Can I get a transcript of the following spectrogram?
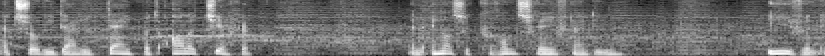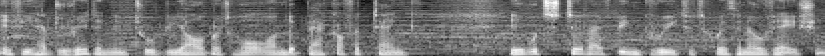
uit solidariteit met alle Tsjechen. Een Engelse krant schreef nadien: Even if he had ridden into the Albert Hall on the back of a tank, he would still have been greeted with an ovation.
